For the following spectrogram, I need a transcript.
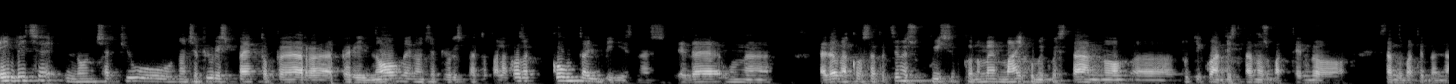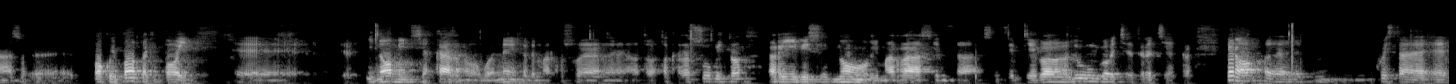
E invece non c'è più, non c'è più rispetto per, per, il nome, non c'è più rispetto per la cosa, conta il business ed è una, ed è una constatazione su cui secondo me mai come quest'anno eh, tutti quanti stanno sbattendo, stanno sbattendo il naso. Eh, poco importa che poi eh, i nomi si accasano ugualmente, De Marco Suer ha trovato a casa subito, Rivis non rimarrà senza, senza impiego a lungo, eccetera, eccetera. Però eh, questa è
